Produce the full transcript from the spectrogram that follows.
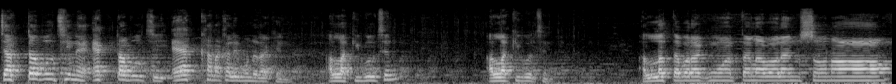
চারটা বলছি না, একটা বলছি। একখানা খালি মনে রাখেন। আল্লাহ কি বলছেন? আল্লাহ কি বলছেন? আল্লাহ তাবারাক বলেন, শোনো।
